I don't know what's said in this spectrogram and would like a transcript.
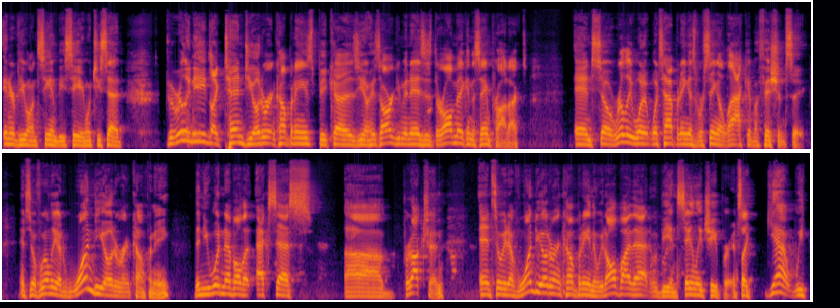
interview on CNBC in which he said, "Do we really need like ten deodorant companies?" Because you know his argument is is they're all making the same product. And so, really, what, what's happening is we're seeing a lack of efficiency. And so, if we only had one deodorant company, then you wouldn't have all that excess uh, production. And so, we'd have one deodorant company, and then we'd all buy that, and it would be insanely cheaper. It's like, yeah, we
